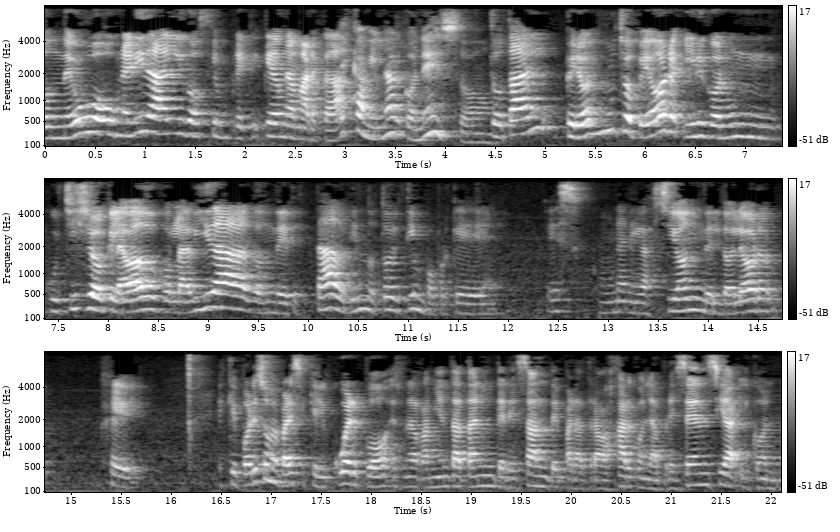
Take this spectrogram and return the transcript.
donde hubo una herida, algo siempre queda una marca. Es caminar con eso. Total, pero es mucho peor ir con un cuchillo clavado por la vida donde te está doliendo todo el tiempo, porque es como una negación del dolor heavy. Es que por eso me parece que el cuerpo es una herramienta tan interesante para trabajar con la presencia y con,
